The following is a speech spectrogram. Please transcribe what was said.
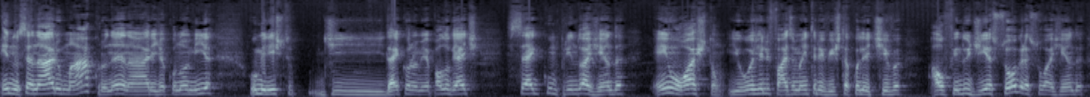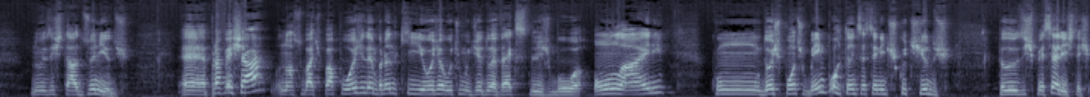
E no cenário macro, né, na área de economia, o ministro de, da Economia, Paulo Guedes, segue cumprindo a agenda em Washington e hoje ele faz uma entrevista coletiva ao fim do dia sobre a sua agenda nos Estados Unidos. É, Para fechar o nosso bate-papo hoje, lembrando que hoje é o último dia do EVEX Lisboa online, com dois pontos bem importantes a serem discutidos pelos especialistas.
